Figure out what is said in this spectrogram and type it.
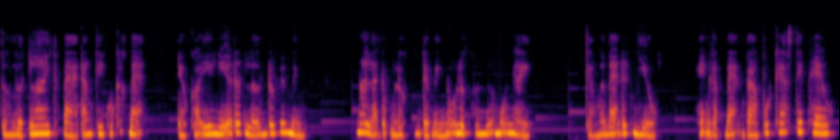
Từng lượt like và đăng ký của các bạn đều có ý nghĩa rất lớn đối với mình. Nó là động lực để mình nỗ lực hơn nữa mỗi ngày. Cảm ơn bạn rất nhiều. Hẹn gặp bạn vào podcast tiếp theo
